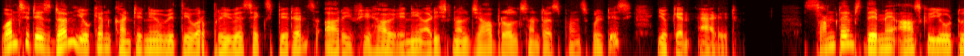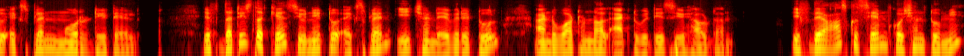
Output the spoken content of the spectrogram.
Once it is done, you can continue with your previous experience or if you have any additional job roles and responsibilities, you can add it. Sometimes they may ask you to explain more detailed. If that is the case, you need to explain each and every tool and what and all activities you have done. If they ask the same question to me,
